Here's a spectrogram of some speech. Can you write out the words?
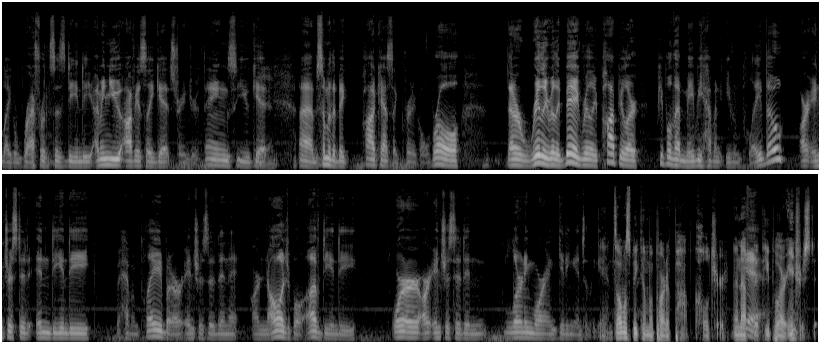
like references D and D. I mean, you obviously get Stranger Things. You get um, some of the big podcasts like Critical Role that are really, really big, really popular. People that maybe haven't even played though are interested in D and D, but haven't played, but are interested in it, are knowledgeable of D and D, or are interested in learning more and getting into the Yeah, game. it's almost become a part of pop culture enough Yeah. that people are interested,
